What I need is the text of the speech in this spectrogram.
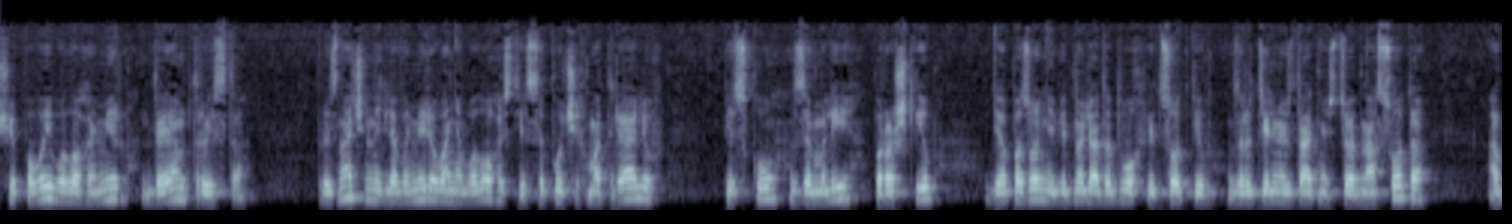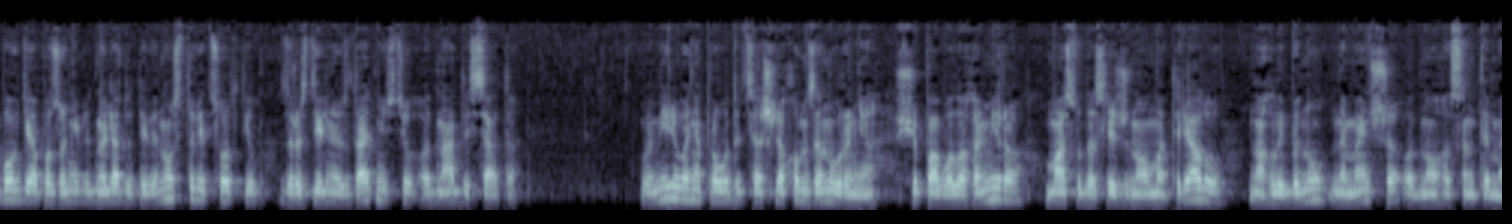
Щиповий вологомір ДМ300, призначений для вимірювання вологості сипучих матеріалів, піску, землі, порошків в діапазоні від 0 до 2% з роздільною здатністю 1 сота або в діапазоні від 0 до 90% з роздільною здатністю 1 десята. Вимірювання проводиться шляхом занурення щупа вологоміра в масу дослідженого матеріалу на глибину не менше 1 см.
